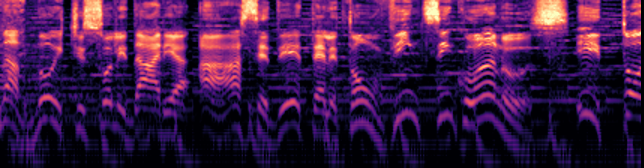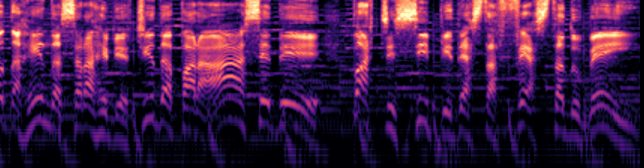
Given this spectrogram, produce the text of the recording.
na Noite Solidária a ACD Teleton 25 anos. E toda a renda será revertida para a ACD. Participe desta festa do bem.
